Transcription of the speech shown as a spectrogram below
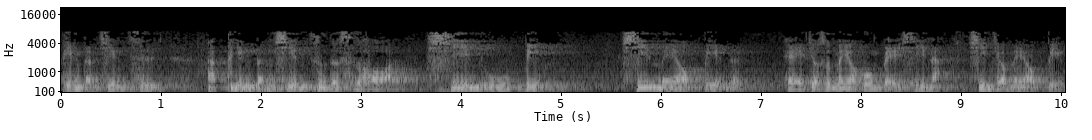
平等性质，那平等性质的时候啊，心无变，心没有变的，哎，就是没有分别心呐，心就没有变。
